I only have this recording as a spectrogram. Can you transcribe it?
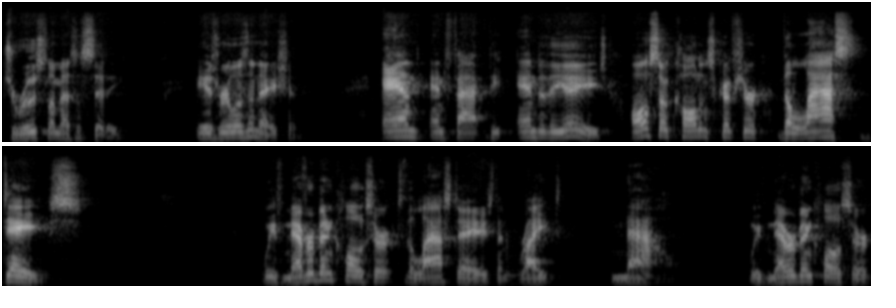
Jerusalem as a city, Israel as a nation, and in fact, the end of the age, also called in Scripture the last days. We've never been closer to the last days than right now. We've never been closer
